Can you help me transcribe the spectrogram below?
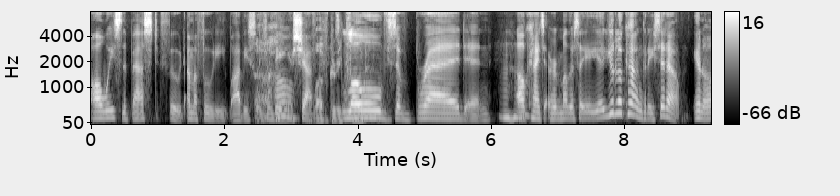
always the best food. I'm a foodie, obviously, from being a chef. love Greek food. Loaves of bread and Mm-hmm. all kinds of. Her mother said, "You- "You look hungry. Sit down." You know,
